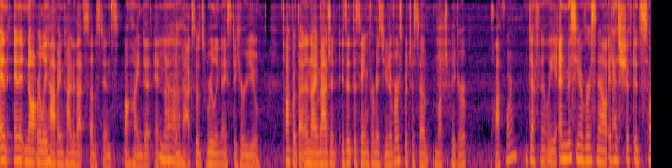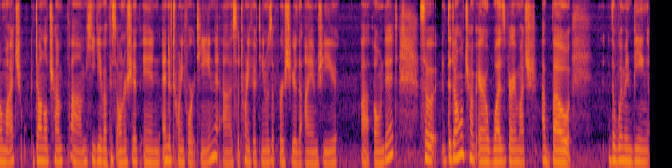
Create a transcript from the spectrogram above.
and, and it not really having kind of that substance behind it and that impact. So it's really nice to hear you talk about that. And I imagine, is it the same for Miss Universe, but just a much bigger platform. Definitely. And Miss Universe now, it has shifted so much. Donald Trump, um, he gave up his ownership in end of 2014. Uh, so 2015 was the first year that IMG uh, owned it. So the Donald Trump era was very much about the women being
